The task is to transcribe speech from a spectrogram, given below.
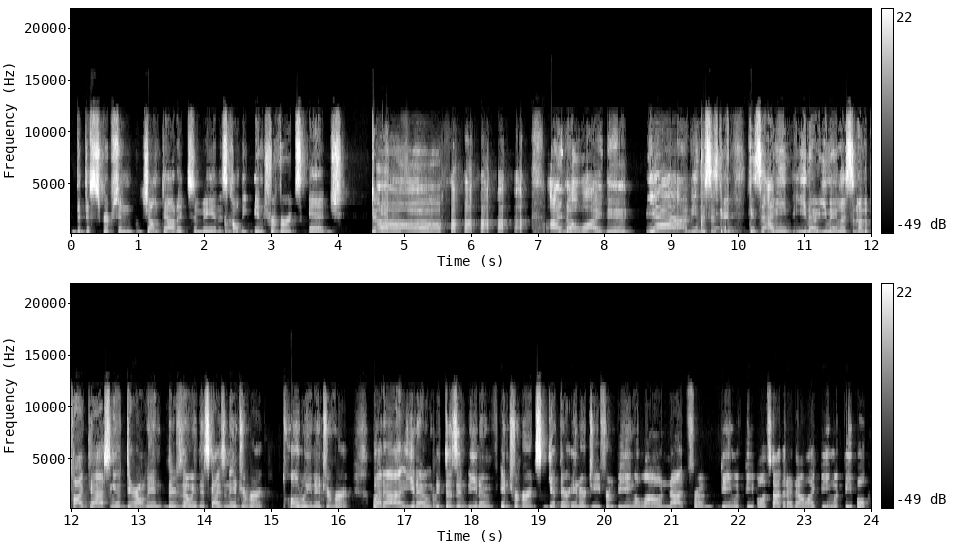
the description jumped out at to me, and it's called "The Introvert's Edge." Oh, I know why, dude. Yeah, I mean, this is good because I mean, you know, you may listen on the podcast and go, Darrell, man, there's no way this guy's an introvert. Totally an introvert, but uh, you know, it doesn't. You know, introverts get their energy from being alone, not from being with people. It's not that I don't like being with people,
